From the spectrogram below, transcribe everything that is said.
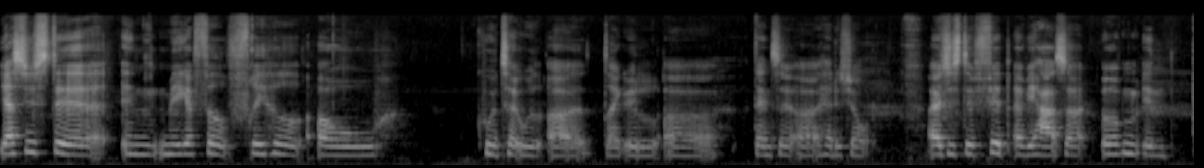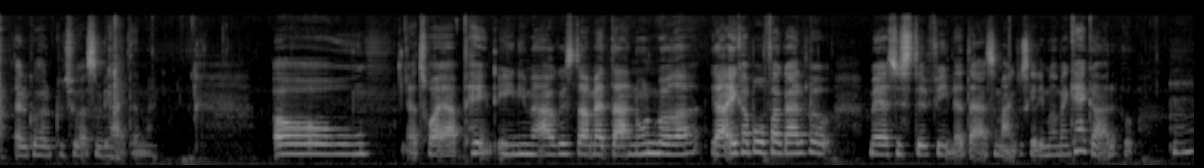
jeg synes, det er en mega fed frihed og kunne tage ud og drikke øl og danse og have det sjovt. Og jeg synes, det er fedt, at vi har så åben en alkoholkultur, som vi har i Danmark. Og jeg tror, jeg er pænt enig med August om, at der er nogle måder, jeg ikke har brug for at gøre det på, men jeg synes, det er fint, at der er så mange forskellige måder, man kan gøre det på. Mm.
